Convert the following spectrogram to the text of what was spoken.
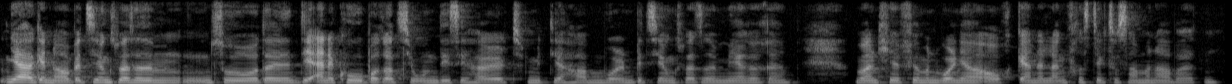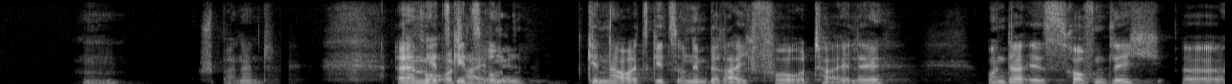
Ja, genau, beziehungsweise mm, so die, die eine Kooperation, die sie halt mit dir haben wollen, beziehungsweise mehrere. Manche Firmen wollen ja auch gerne langfristig zusammenarbeiten. Mhm. Spannend. Ähm, jetzt geht es um, genau, jetzt geht es um den Bereich Vorurteile. Und da ist hoffentlich, äh,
